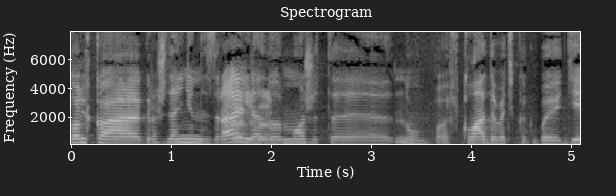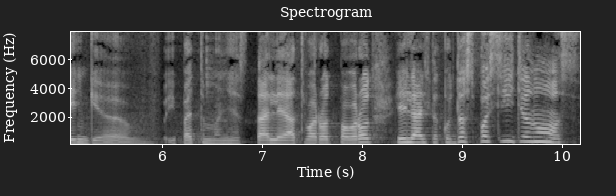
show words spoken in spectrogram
только гражданин Израиля да, да. может э, ну, вкладывать как бы деньги, и поэтому они стали отворот-поворот. И Ляль такой, да спасите нас!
